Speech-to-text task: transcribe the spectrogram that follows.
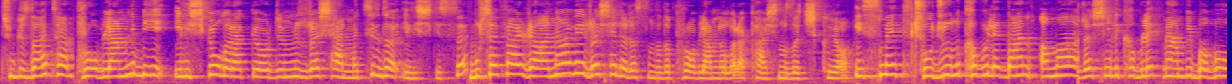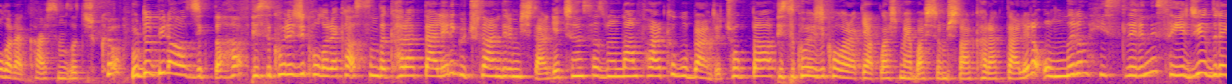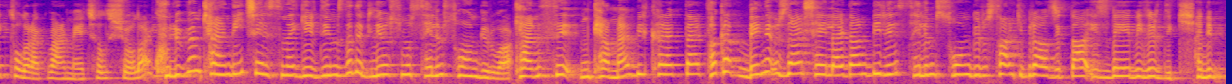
Çünkü zaten problemli bir ilişki olarak gördüğümüz Rachel-Matilda ilişkisi bu sefer sefer Rana ve Rachel arasında da problemli olarak karşımıza çıkıyor. İsmet çocuğunu kabul eden ama Rachel'i kabul etmeyen bir baba olarak karşımıza çıkıyor. Burada birazcık daha psikolojik olarak aslında karakterleri güçlendirmişler. Geçen sezondan farkı bu bence. Çok daha psikolojik olarak yaklaşmaya başlamışlar karakterlere. Onların hislerini seyirciye direkt olarak vermeye çalışıyorlar. Kulübün kendi içerisine girdiğimizde de biliyorsunuz Selim Songür var. Kendisi mükemmel bir karakter. Fakat beni üzen şeylerden biri Selim Songür'ü sanki biraz birazcık daha izleyebilirdik. Hani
